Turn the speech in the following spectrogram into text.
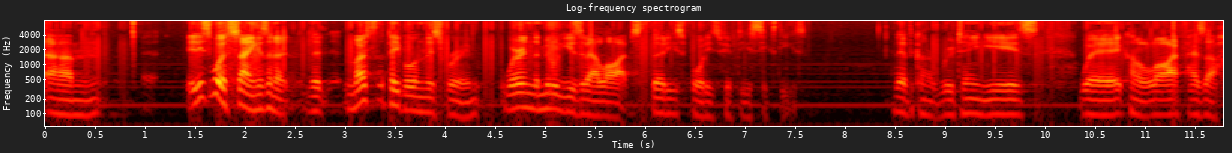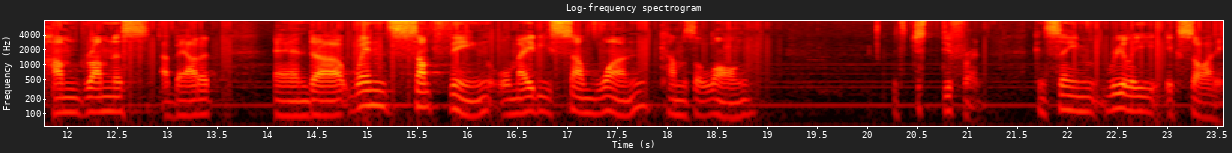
um, it is worth saying, isn't it, that most of the people in this room, we're in the middle years of our lives 30s, 40s, 50s, 60s. They're the kind of routine years where kind of life has a humdrumness about it. And uh, when something or maybe someone comes along, it's just different. Can seem really exciting.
